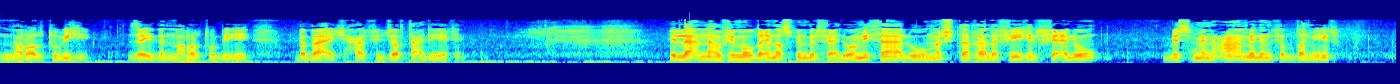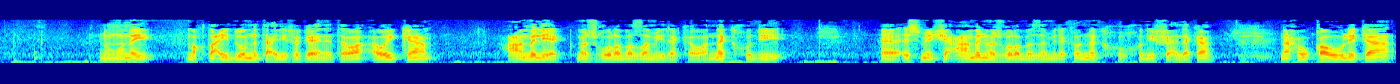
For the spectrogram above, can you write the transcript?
مررت به. زيدا مررت به ببائك حرف جر تعدية إلا أنه في موضع نصب بالفعل. ومثال ما اشتغل فيه الفعل باسم عامل في الضمير. نموني مقطعي دوم لتعريفك توا أويك عامليك مشغولة بضميرك. ونك خدي آه، اسم عامل مشغولة بزميلك ونك خذي فعلك. نحو قولك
